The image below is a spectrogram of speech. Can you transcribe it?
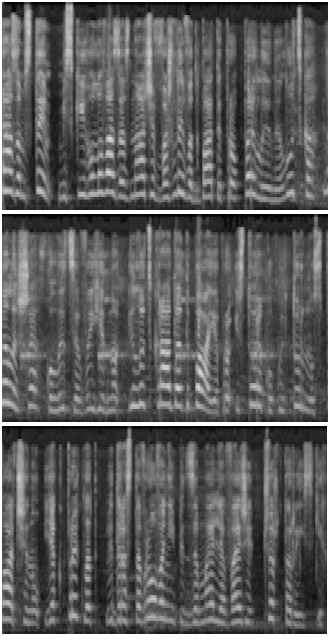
Разом з тим, міський голова зазначив, важливо дбати про перлини Луцька не лише коли це вигідно. І Луцькрада дбає про історико-культурну спадщину, як приклад відреставровані підземелля вежі Чорторийських.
